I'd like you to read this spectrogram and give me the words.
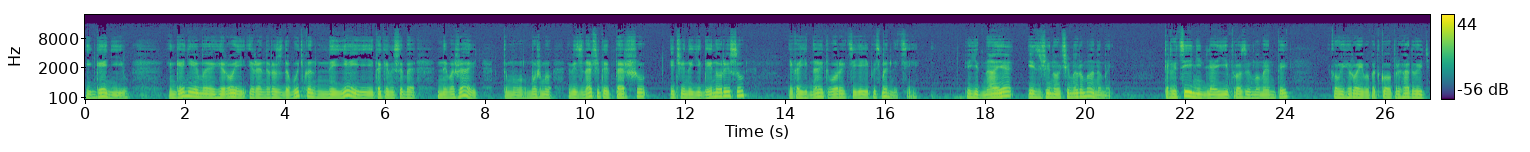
і геніїв. Геніями герої Ірени Роздобудько не є і такими себе не вважають, тому можемо відзначити першу і чи не єдину рису, яка єднає твори цієї письменниці, єднає із жіночими романами. Традиційні для її прози моменти, коли герої випадково пригадують,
